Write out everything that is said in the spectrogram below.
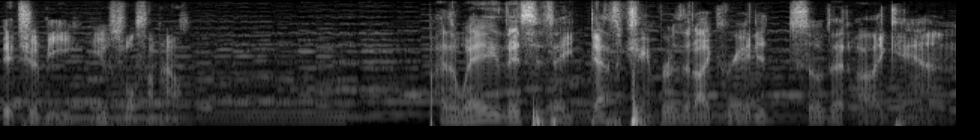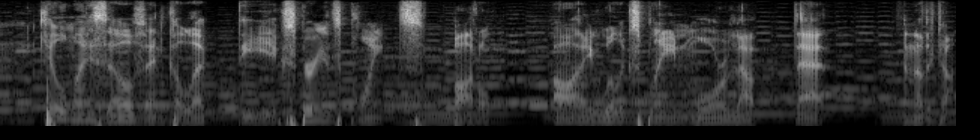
it should be useful somehow. By the way, this is a death chamber that I created so that I can kill myself and collect the experience points bottle. I will explain more about that another time.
